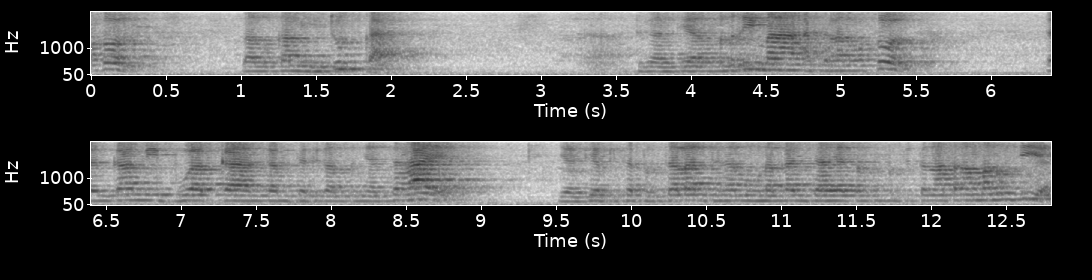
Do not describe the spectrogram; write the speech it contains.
Rasul, lalu kami hidupkan dengan dia menerima ajaran Rasul, dan kami buatkan kami jadikan untuknya cahaya yang dia bisa berjalan dengan menggunakan cahaya tersebut di tengah-tengah manusia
